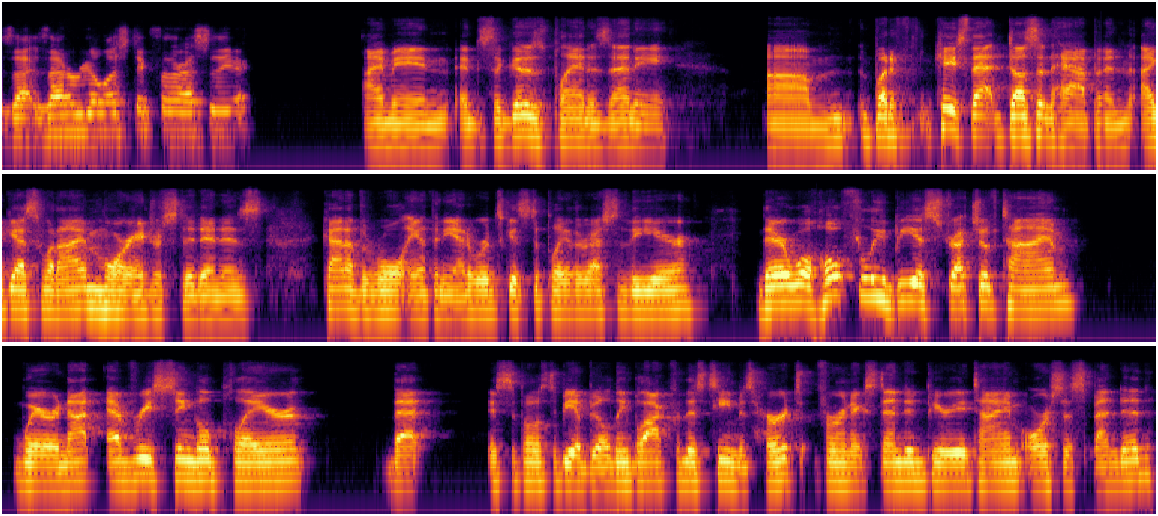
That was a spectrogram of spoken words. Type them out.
Is that is that realistic for the rest of the year? I mean, it's as good as plan as any. Um, but if, in case that doesn't happen, I guess what I'm more interested in is kind of the role Anthony Edwards gets to play the rest of the year. There will hopefully be a stretch of time where not every single player that is supposed to be a building block for this team is hurt for an extended period of time or suspended.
